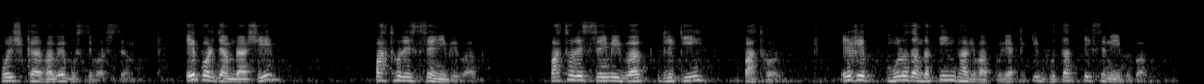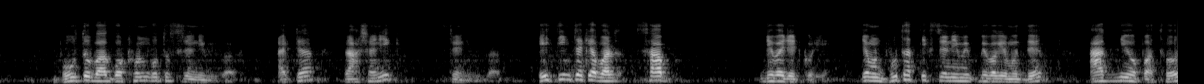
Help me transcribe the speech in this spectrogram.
পরিষ্কারভাবে বুঝতে পারছ। এ পর্যায়ে আমরা আসি পাথরের শ্রেণি বিভাগ। পাথরের শ্রেণি বিভাগগুলি কি? পাথর। এটাকে মূলত আমরা তিন ভাগে ভাগ করি। একটা কি ভূতাত্ত্বিক শ্রেণি বিভাগ, ভৌত বা গঠনগত শ্রেণি বিভাগ একটা রাসায়নিক শ্রেণি বিভাগ। এই তিনটাকে আবার সাব ডিভাইডেড করি। যেমন ভূতাত্ত্বিক শ্রেণি বিভাগের মধ্যে আগ্নেয় পাথর,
